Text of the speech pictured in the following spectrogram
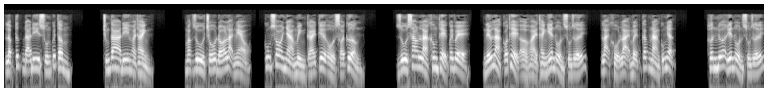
lập tức đã đi xuống quyết tâm. Chúng ta đi Hoài Thành. Mặc dù chỗ đó lại nghèo, cũng so nhà mình cái kia ổ sói cường. Dù sao là không thể quay về, nếu là có thể ở Hoài Thành yên ổn xuống dưới, lại khổ lại mệnh các nàng cũng nhận. Hơn nữa yên ổn xuống dưới,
